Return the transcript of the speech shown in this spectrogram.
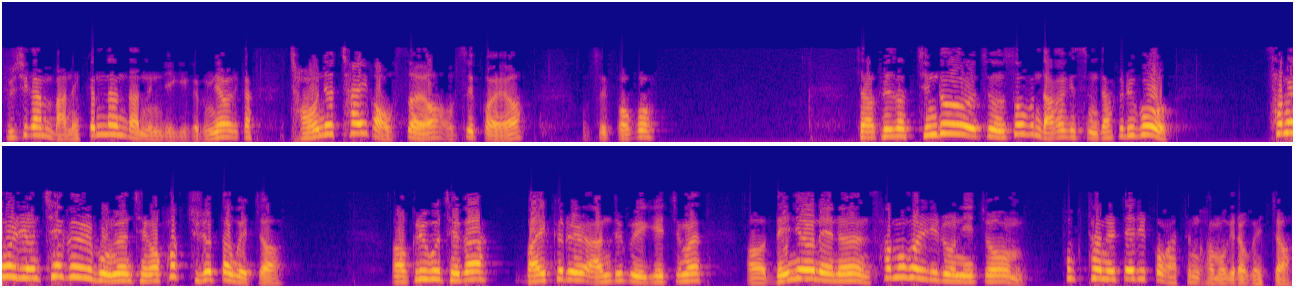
2시간 만에 끝난다는 얘기거든요. 그러니까 전혀 차이가 없어요. 없을 거예요. 없을 거고. 자, 그래서 진도 저 수업은 나가겠습니다. 그리고 사무관리론 책을 보면 제가 확 줄였다고 했죠. 어, 그리고 제가 마이크를 안 들고 얘기했지만, 어, 내년에는 사무관리론이 좀 폭탄을 때릴 것 같은 과목이라고 했죠.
